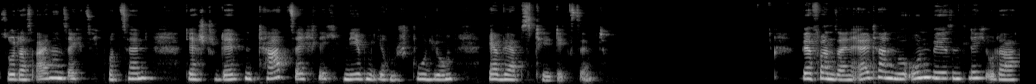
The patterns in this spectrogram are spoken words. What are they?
sodass 61 Prozent der Studenten tatsächlich neben ihrem Studium erwerbstätig sind. Wer von seinen Eltern nur unwesentlich oder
